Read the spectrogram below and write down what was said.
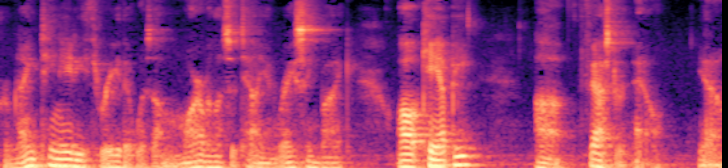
from 1983 that was a marvelous Italian racing bike, all campy, uh, faster now, you know,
